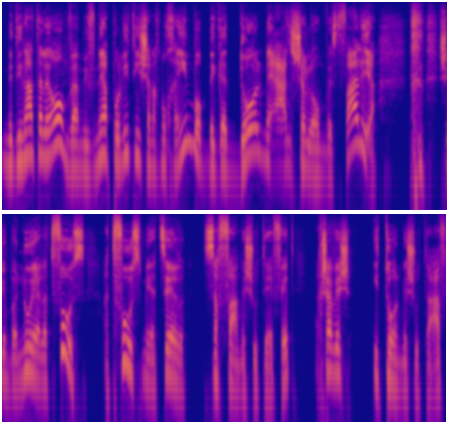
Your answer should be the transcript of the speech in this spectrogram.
מדינת הלאום והמבנה הפוליטי שאנחנו חיים בו בגדול מאז שלום וסטפליה, שבנוי על הדפוס. הדפוס מייצר שפה משותפת, עכשיו יש עיתון משותף,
